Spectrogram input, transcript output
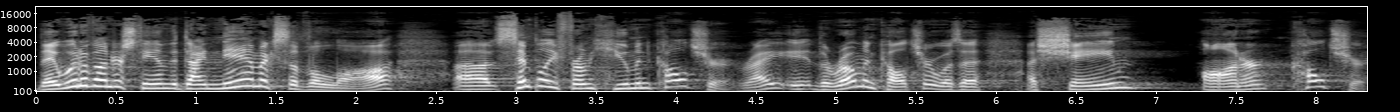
they would have understood the dynamics of the law uh, simply from human culture, right? The Roman culture was a, a shame, honor culture.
